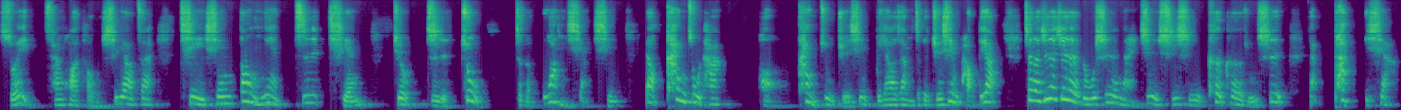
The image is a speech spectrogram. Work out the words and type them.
所以参话头是要在起心动念之前就止住这个妄想心，要看住它，好，看住觉性，不要让这个觉性跑掉。这个日日如是，乃至时时刻刻如是。啪一下，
